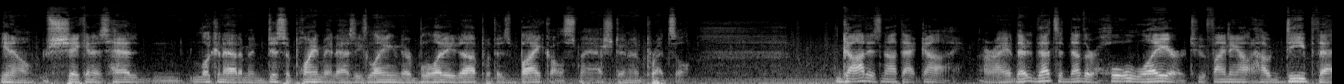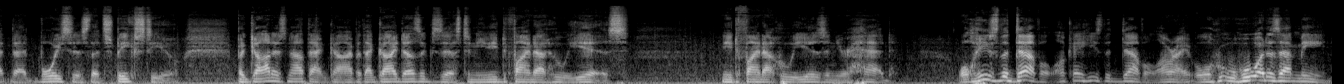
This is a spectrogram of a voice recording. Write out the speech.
you know shaking his head and looking at him in disappointment as he's laying there bloodied up with his bike all smashed in a pretzel god is not that guy all right, that, that's another whole layer to finding out how deep that, that voice is that speaks to you. But God is not that guy, but that guy does exist, and you need to find out who he is. You need to find out who he is in your head. Well, he's the devil. Okay, he's the devil. All right, well, who, who, what does that mean?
